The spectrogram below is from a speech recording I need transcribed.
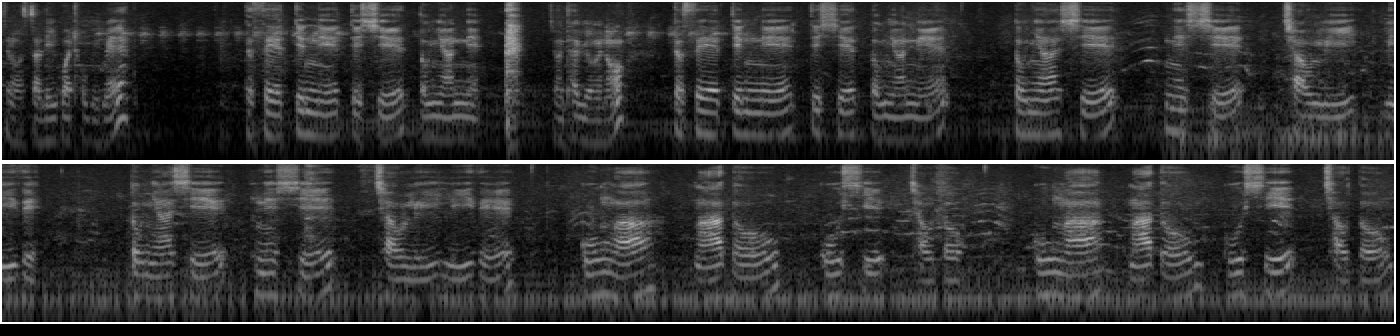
ကျွန်တော်14ကွက်ထုတ်ပြီးမယ်30တင်းနဲ့တစ်ရှည်3ညာနဲ့ကျွန်တော်ထပ်ပြောမယ်နော်30တင်းနဲ့တစ်ရှည်3ညာနဲ့3ညာရှည်နှစ်ရှည်6လီ40 38 28 64 40 95 53 98 63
